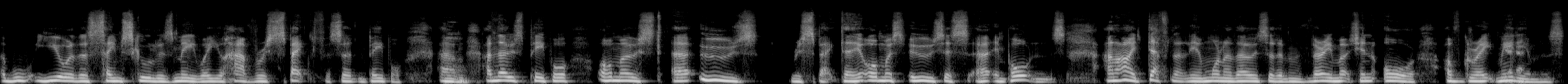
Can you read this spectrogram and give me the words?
w- you are the same school as me, where you have respect for certain people, um, mm. and those people almost uh, ooze respect. They almost ooze this uh, importance. And I definitely am one of those that am very much in awe of great mediums.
